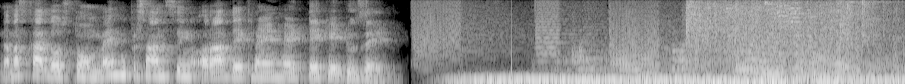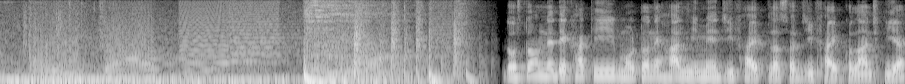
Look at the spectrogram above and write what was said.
नमस्कार दोस्तों, मैं हूँ प्रशांत सिंह और आप देख रहे हैं टेक ए टू जेड दोस्तों, हमने देखा कि मोटो ने हाल ही में G5 प्लस और G5 को लॉन्च किया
